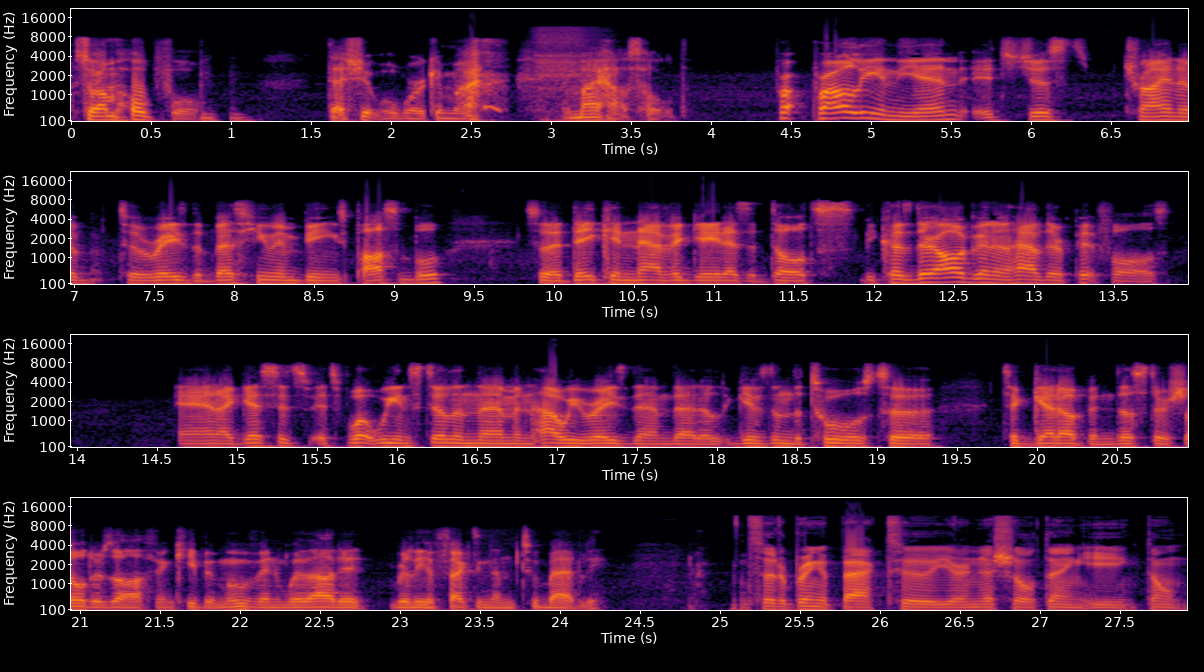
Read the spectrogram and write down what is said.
So I'm hopeful that shit will work in my in my household. Pro- probably in the end it's just trying to to raise the best human beings possible so that they can navigate as adults because they're all going to have their pitfalls and i guess it's it's what we instill in them and how we raise them that it gives them the tools to to get up and dust their shoulders off and keep it moving without it really affecting them too badly And so to bring it back to your initial thing, E, don't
